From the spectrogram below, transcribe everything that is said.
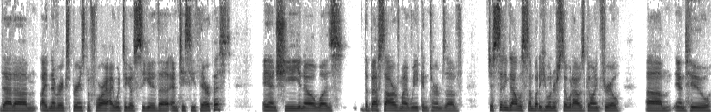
that um, I'd never experienced before. I, I, went to go see the MTC therapist, and she, you know, was the best hour of my week in terms of just sitting down with somebody who understood what I was going through um, and who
